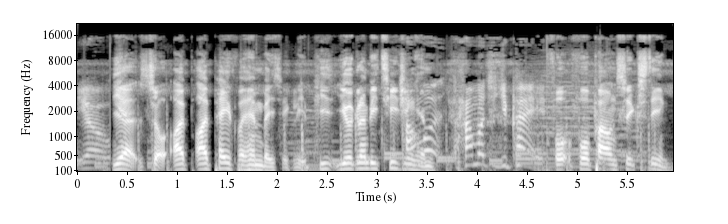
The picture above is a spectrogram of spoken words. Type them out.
Yo. Yeah. So I, I paid for him basically. He, you're gonna be How, teaching him much, how much did you pay? for four pound sixteen.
